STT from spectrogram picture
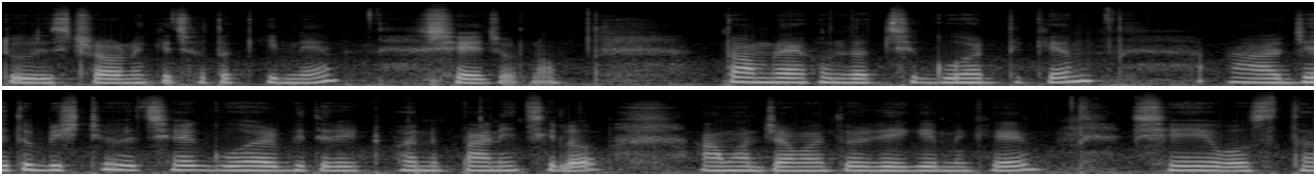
টুরিস্টরা অনেক কিছু তো কিনে সেই জন্য তো আমরা এখন যাচ্ছি গুহার দিকে। আর যেহেতু বৃষ্টি হয়েছে, গুহার ভিতরে একটুখানি পানি ছিল, আমার জামাই তো রেগে মেগে সেই অবস্থা।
